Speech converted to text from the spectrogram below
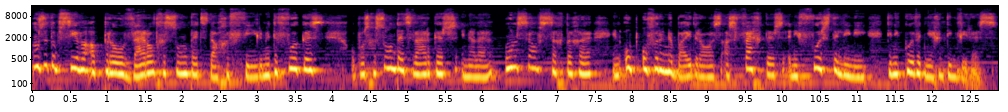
Ons het op 7 April Wêreldgesondheidsdag gevier met 'n fokus op ons gesondheidswerkers en hulle onselfsugtige en opofferende bydraes as vegters in die voorste linie teen die COVID-19 virus.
